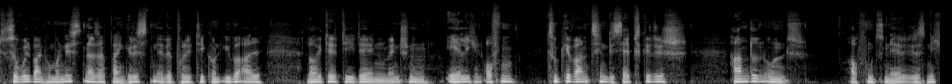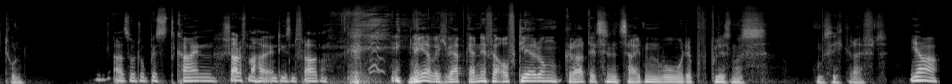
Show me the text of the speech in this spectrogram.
sowohl bei den Humanisten als auch bei den Christen in der Politik und überall Leute, die den Menschen ehrlich und offen zugewandt sind, die selbstkritisch handeln und auch Funktionäre, die das nicht tun. Also du bist kein Scharfmacher in diesen Fragen. nee, aber ich werbe gerne für Aufklärung, gerade jetzt in den Zeiten, wo der Populismus um sich greift. Ja,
